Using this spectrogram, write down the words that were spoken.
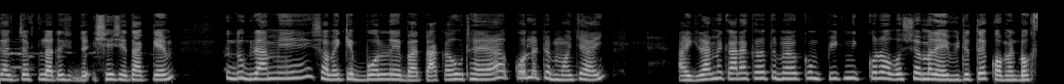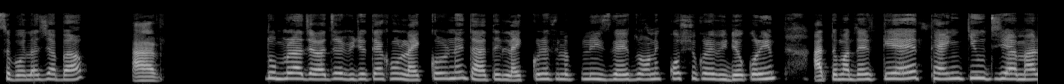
যার যার ফ্ল্যাটে শেষে থাকে। কিন্তু গ্রামে সবাইকে বললে বা টাকা উঠায়া করলে একটা মজাই। আর গ্রামে কারা কারা তোমরা এরকম পিকনিক করো অবশ্যই আমার এই ভিডিওতে কমেন্ট বক্সে বলে যাবা। আর তোমরা যারা যারা ভিডিওতে এখন লাইক করো নাই, তাড়াতাড়ি লাইক করে ফেলো প্লিজ গাইজ অনেক কষ্ট করে ভিডিও করি। আর তোমাদেরকে থ্যাংক ইউ যে আমার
